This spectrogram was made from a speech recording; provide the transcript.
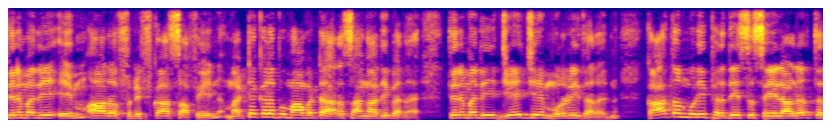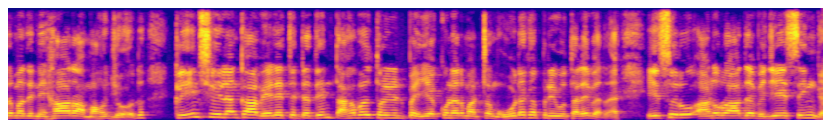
திருமதி M R F Rifka Safin Mattakalappu மாவட்ட அரசாங்க அதிபர். திருமதி ஜே ஜே முரளிதரன் காத்தான்குடி பிரதேச செயலாளர் திருமதி நிஹாரா மஹஜூத் கிளீன் ஸ்ரீலங்கா வேலை திட்டத்தின் தகவல் தொழில்நுட்ப இயக்குனர் மற்றும் ஊடக பிரிவு தலைவர் இசுரு அனுராத விஜயசிங்க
